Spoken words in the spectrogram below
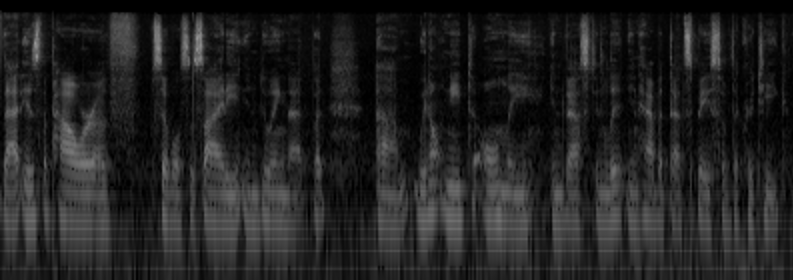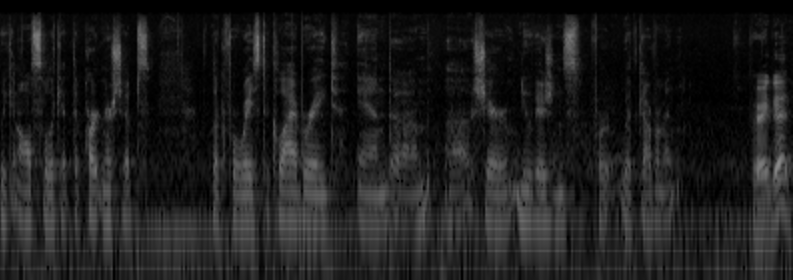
that is the power of civil society in doing that. But um, we don't need to only invest and inhabit that space of the critique. We can also look at the partnerships, look for ways to collaborate and um, uh, share new visions for, with government. Very good.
